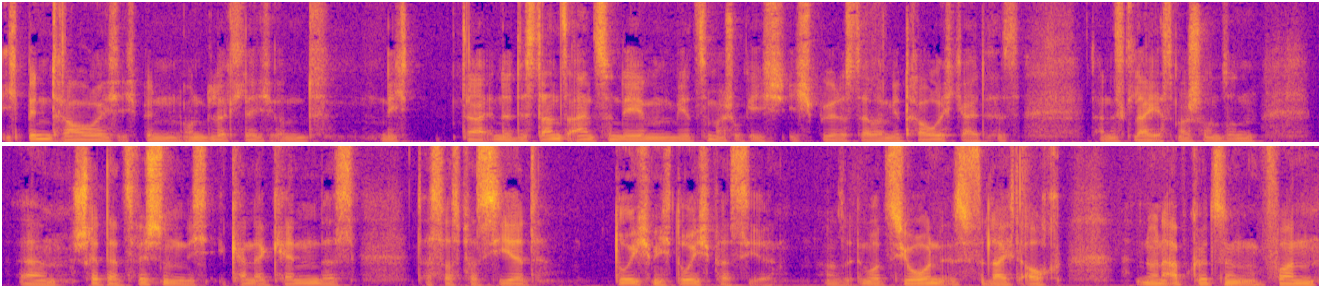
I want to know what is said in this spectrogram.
ich bin traurig, ich bin unglücklich und nicht da in eine Distanz einzunehmen, mir zum Beispiel, okay, ich, ich spüre, dass da bei mir Traurigkeit ist, dann ist gleich erstmal schon so ein ähm, Schritt dazwischen. Ich kann erkennen, dass das, was passiert, durch mich durch passiert. Also Emotion ist vielleicht auch nur eine Abkürzung von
